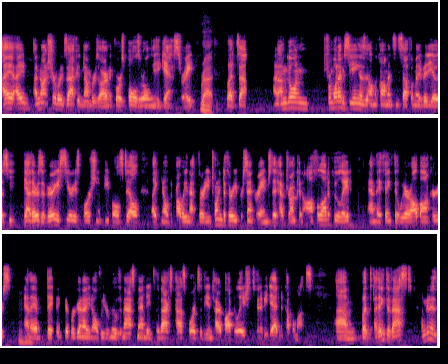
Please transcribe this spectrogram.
I, I I'm not sure what exactly the numbers are, and of course, polls are only a guess, right? Right. But uh, I- I'm going from what I'm seeing as on the comments and stuff on my videos. Yeah, there's a very serious portion of people still, like you know, probably in that 30, 20 to 30 percent range that have drunk an awful lot of Kool Aid, and they think that we are all bonkers, and they they think that we're gonna, you know, if we remove the mask mandates, and the vax passports, that the entire population is going to be dead in a couple months. Um, but I think the vast, I'm gonna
